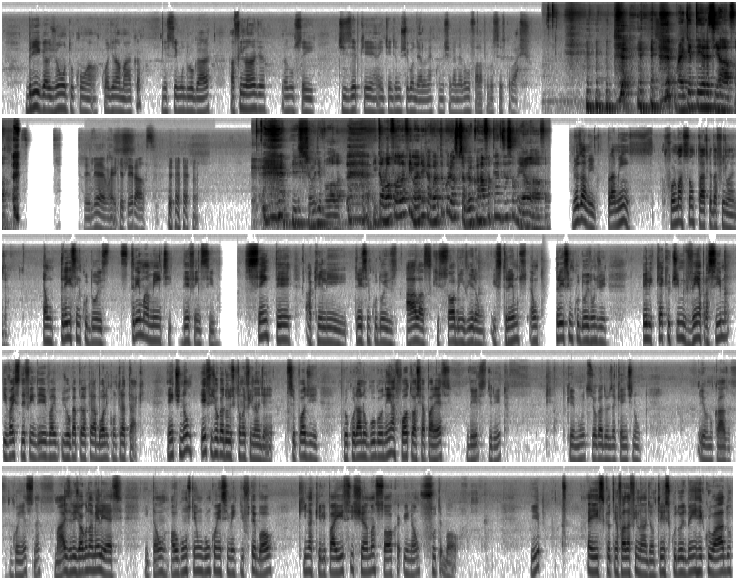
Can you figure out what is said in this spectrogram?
briga junto com a, com a Dinamarca nesse segundo lugar. A Finlândia, eu não sei dizer porque a gente ainda não chegou nela, né? Quando chegar nela, eu vou falar para vocês o que eu acho. Marqueteiro esse Rafa. Ele é marqueteiraço. Show de bola. Então vamos falar da Finlândia, que agora eu tô curioso pra saber o que o Rafa tem a dizer sobre ela, Rafa. Meus amigos, para mim, formação tática da Finlândia é um 3-5-2 extremamente defensivo, sem ter aquele 3-5-2 alas que sobem e viram extremos. É um 3-5-2 onde ele quer que o time venha para cima e vai se defender e vai jogar pelaquela bola em contra-ataque. A gente não, esses jogadores que estão na Finlândia, você pode procurar no Google, nem a foto acho que aparece deles direito. Porque muitos jogadores aqui a gente não eu no caso não conheço, né? Mas eles jogam na MLS. Então, alguns têm algum conhecimento de futebol que naquele país se chama soccer e não futebol. E é isso que eu tenho falado da Finlândia. É um 3-5-2 bem recuado.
